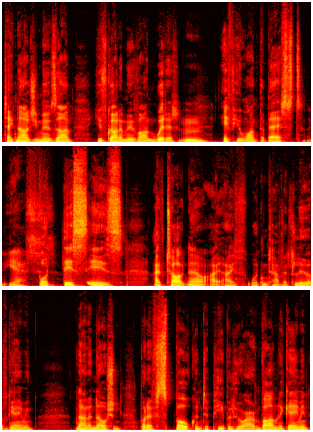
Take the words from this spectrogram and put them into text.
Technology moves on. You've got to move on with it mm. if you want the best. Yes. But this is. I've talked now. I, I wouldn't have a clue of gaming. not a notion. But I've spoken to people who are involved in gaming,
